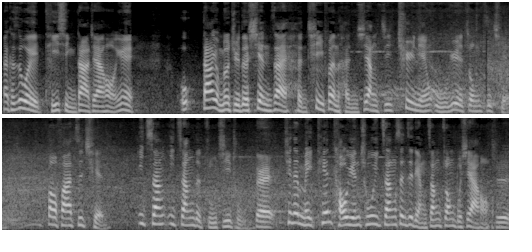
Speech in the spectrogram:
那可是我也提醒大家哈，因为我大家有没有觉得现在很气愤，很像去去年五月中之前爆发之前。一张一张的足迹图，对，现在每天桃园出一张，甚至两张装不下哦，是，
